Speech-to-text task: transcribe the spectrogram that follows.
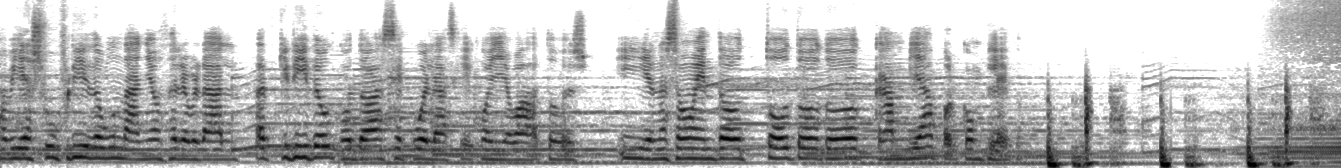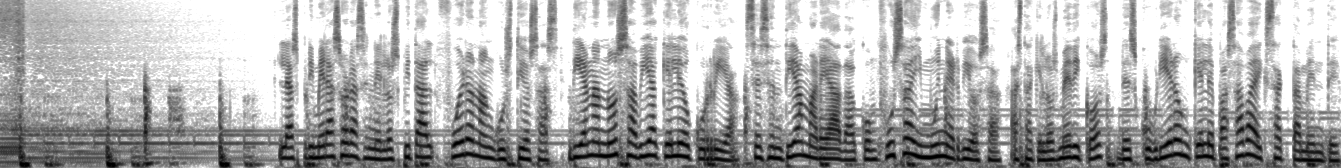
había sufrido un daño cerebral adquirido con todas las secuelas que conlleva todo eso. Y en ese momento todo, todo, todo cambia por completo. Las primeras horas en el hospital fueron angustiosas. Diana no sabía qué le ocurría. Se sentía mareada, confusa y muy nerviosa, hasta que los médicos descubrieron qué le pasaba exactamente.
